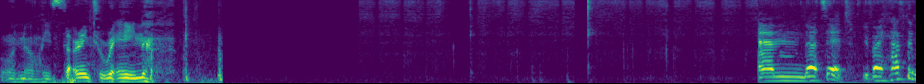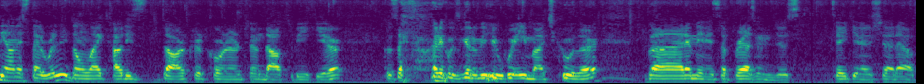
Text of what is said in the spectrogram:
Oh no, it's starting to rain. And that's it. If I have to be honest, I really don't like how this darker corner turned out to be here, because I thought it was gonna be way much cooler. But I mean, it's a present, just take it and shut up.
